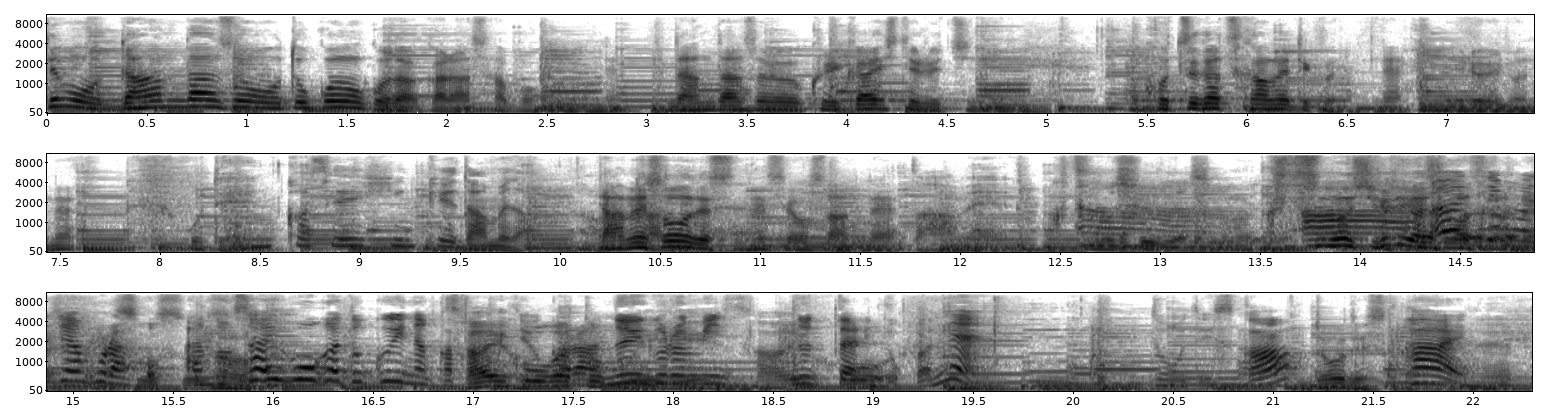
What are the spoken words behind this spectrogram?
でもだんだんその男の子だからさ僕もね。だんだんそれを繰り返してるうちにコツがつかめてくるね。いろいろね。電化製品系ダメだダメそうですね瀬尾さんね。ダメ。靴の修理はす。ごい靴の修理はすごいでもじゃあほらあの裁縫が得意な方っていうからぬいぐるみ縫ったりとかねか？どうですか？はい、ね、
